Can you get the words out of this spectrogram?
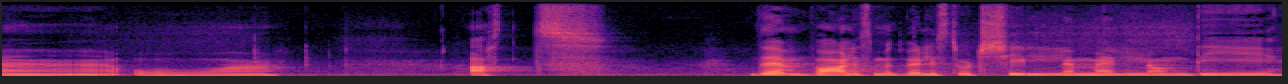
Uh, og at det var liksom et veldig stort skille mellom de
